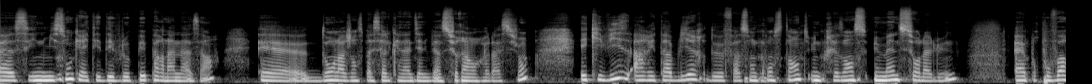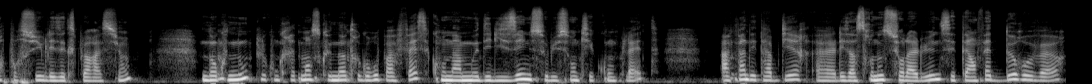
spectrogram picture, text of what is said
Euh, c'est une mission qui a été développée par la NASA, euh, dont l'Agence spatiale canadienne bien sûr est en relation, et qui vise à rétablir de façon constante une présence humaine sur la Lune euh, pour pouvoir poursuivre les explorations. Donc nous, plus concrètement, ce que notre groupe a fait, c'est qu'on a modélisé une solution qui est complète afin d'établir euh, les astronautes sur la Lune. C'était en fait deux rovers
